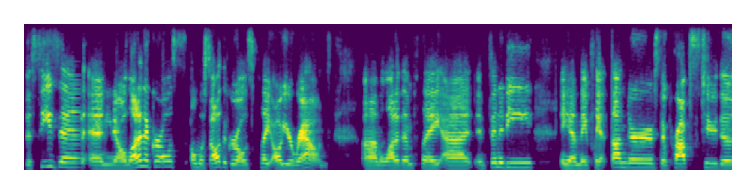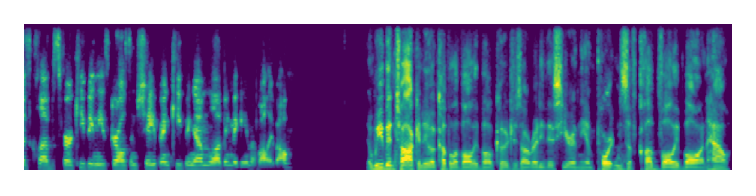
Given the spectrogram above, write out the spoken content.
the season. And, you know, a lot of the girls, almost all the girls, play all year round. Um, a lot of them play at Infinity and they play at Thunder. So props to those clubs for keeping these girls in shape and keeping them loving the game of volleyball. And we've been talking to a couple of volleyball coaches already this year and the importance of club volleyball and how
